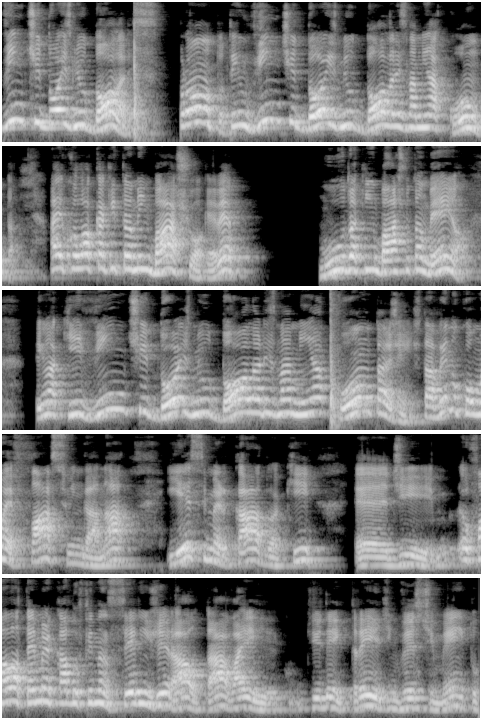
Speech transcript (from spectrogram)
22 mil dólares. Pronto, tenho 22 mil dólares na minha conta. Aí coloca aqui também embaixo, ó, quer ver? Muda aqui embaixo também, ó. Tenho aqui 22 mil dólares na minha conta, gente. Tá vendo como é fácil enganar? E esse mercado aqui é de. Eu falo até mercado financeiro em geral, tá? Vai de day trade, investimento.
